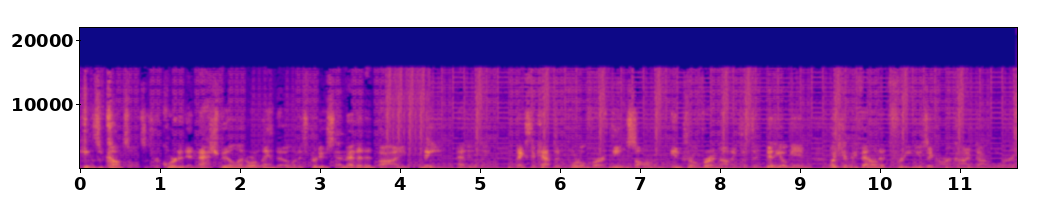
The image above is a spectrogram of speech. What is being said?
Kings of Consoles is recorded in Nashville and Orlando and is produced and edited by me, Pat Dooley. Thanks to Captain Portal for our theme song, intro for a non-existent video game, which can be found at freemusicarchive.org.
